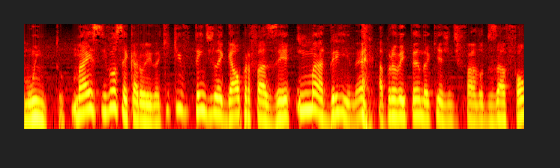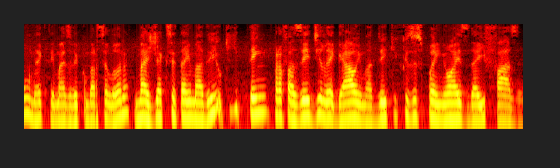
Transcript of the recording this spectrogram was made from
muito. Mas e você, Carolina? O que, que tem de legal para fazer em Madrid, né? Aproveitando aqui, a gente falou do Zafon, né? Que tem mais a ver com Barcelona. Mas já que você tá em Madrid, o que, que tem para fazer de legal em Madrid? O que, que os espanhóis daí fazem?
